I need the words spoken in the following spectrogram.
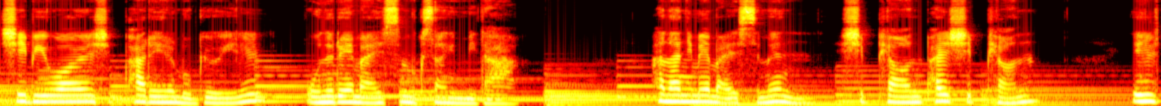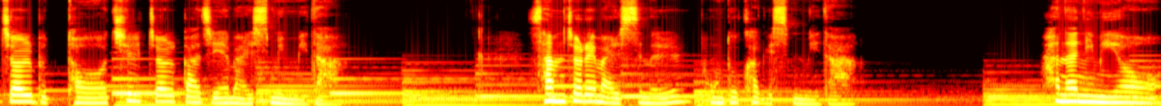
12월 18일 목요일 오늘의 말씀 묵상입니다. 하나님의 말씀은 시편 80편 1절부터 7절까지의 말씀입니다. 3절의 말씀을 봉독하겠습니다. 하나님이여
